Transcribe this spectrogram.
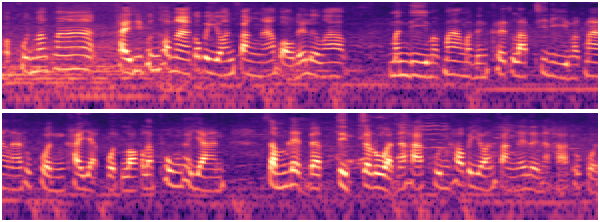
ขอบคุณมากๆ ใครที่เพิ่งเข้ามาก็ไปย้อนฟังนะ บอกได้เลยว่ามันดีมากๆ มันเป็นเคล็ดลับที่ดีมากๆนะทุกคน ใครอยากปลดล็อกและพุ่งทะยานสำเร็จแบบติดจรวดนะคะ คุณเข้าไปย้อนฟังได้เลยนะคะ ทุกคน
